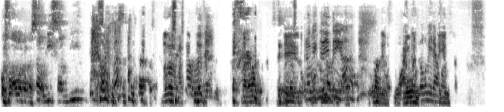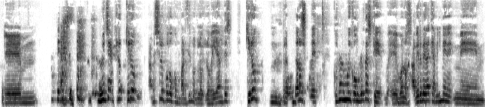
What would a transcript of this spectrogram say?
Pues algo habrá pasado, Lee Sambin, No he pasado, no. Vale, vale. Eh, Pero me quedé intrigada. Luego miramos. Eh, Luisa, quiero, quiero, a ver si lo puedo compartir porque lo, lo veía antes. Quiero mm, preguntaros sobre cosas muy concretas que, eh, bueno, Javier verá que a mí me, me,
